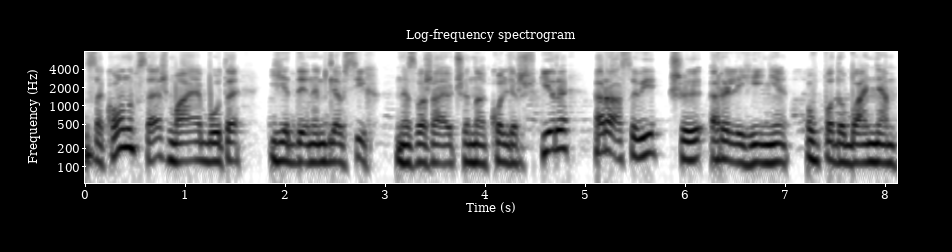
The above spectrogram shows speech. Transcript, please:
Закон все ж має бути єдиним для всіх, незважаючи на колір шкіри, расові чи релігійні вподобання.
